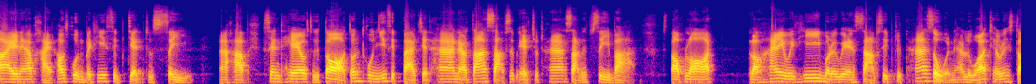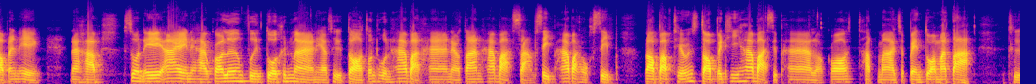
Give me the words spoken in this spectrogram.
ลัยนะครับ ขายเท่าทุนไปที่ 17.4 นะครับ เซนเทลถือต่อต้นทุน 28.75 แนวต้าน 31.5 34 บาท stop loss เราให้ไว้ที่บริเวณ 30.50 นะครับ หรือว่า trailing stop นั่นเองนะครับ ส่วน AI นะครับ ก็เริ่มฟื้นตัวขึ้นมานะครับ ถือต่อต้นทุน 5 บาท 5 แนวต้าน 5 บาท 30 5 บาท 60 เราปรับ trailing stop ไปที่ 5 บาท 15 แล้วก็ถัดมาจะเป็นตัวอมตะถือ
